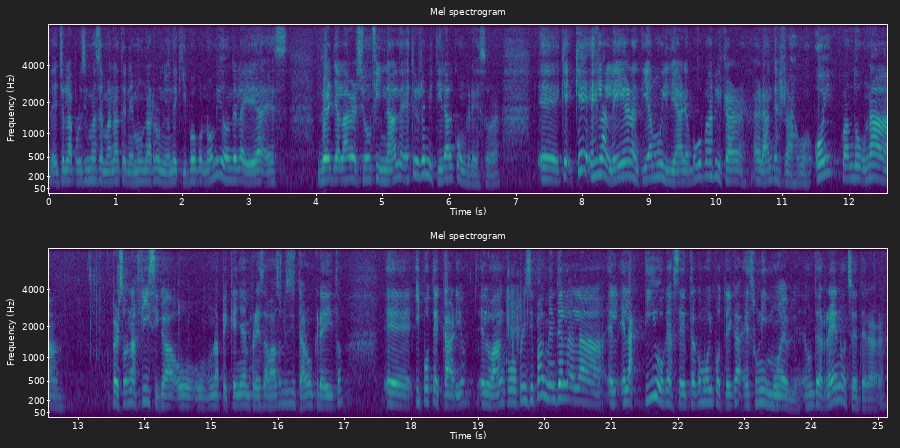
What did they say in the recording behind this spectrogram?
de hecho la próxima semana tenemos una reunión de equipo económico donde la idea es ver ya la versión final de esto y remitir al Congreso. Eh, ¿qué, ¿qué, es la Ley de Garantía Mobiliaria? Un poco para explicar a grandes rasgos. Hoy, cuando una persona física o una pequeña empresa va a solicitar un crédito, eh, hipotecario, el banco, principalmente el, activo que acepta como hipoteca es un inmueble, es un terreno, etcétera.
